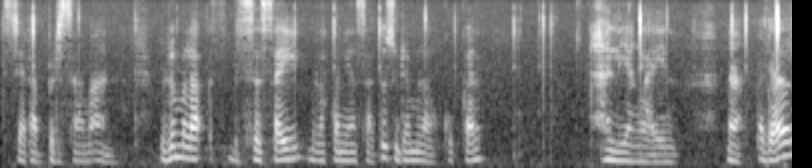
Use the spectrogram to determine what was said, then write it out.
secara bersamaan. Belum mela selesai melakukan yang satu sudah melakukan hal yang lain. Nah, padahal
